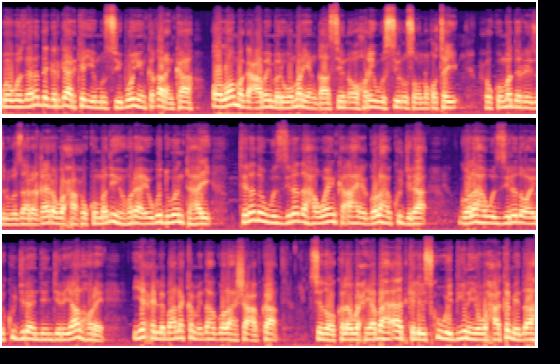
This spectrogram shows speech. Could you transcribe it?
waa wasaaradda gargaarka iyo musiibooyinka qaranka oo loo magacaabay marwe maryan qaasin oo horey wasiir u soo noqotay. Xukuumadda ra'iisul wasaare kheyre waxaa xukuumadihii hore ay uga duwan tahay tirada wasiirada haweenka ah ee golaha ku jira golaha wasiirada oo ay ku jiraan danjirayaal hore iyo xildhibaano ka mid ah golaha shacabka sidoo kale waxyaabaha aadka la isku weydiinayo waxaa ka mid ah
